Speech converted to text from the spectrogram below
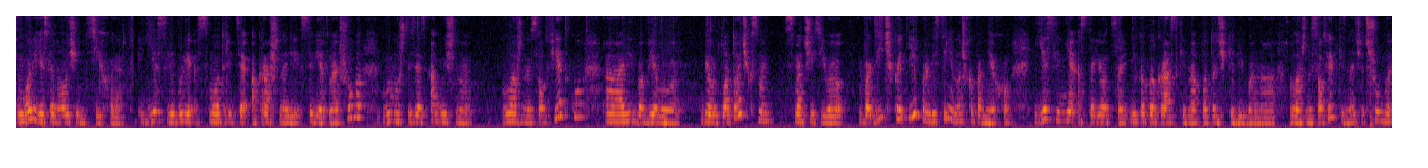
Тем более, если она очень тихая. Если вы смотрите, окрашена ли светлая шуба, вы можете взять обычную влажную салфетку, либо белую белый платочек, смочить его водичкой и провести немножко по меху. Если не остается никакой краски на платочке либо на влажной салфетке, значит шуба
